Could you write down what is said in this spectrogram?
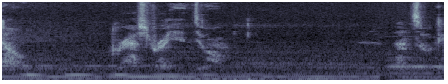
No. Crashed right into him. That's okay.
